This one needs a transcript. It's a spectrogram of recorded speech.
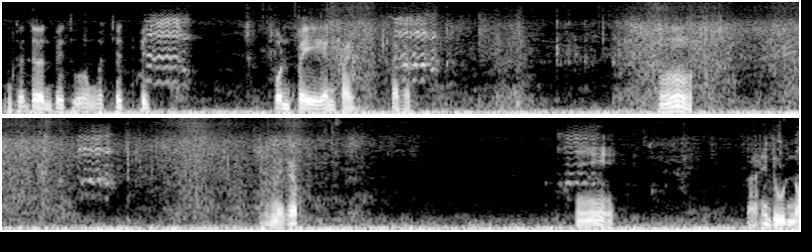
มันก็เดินไปทั่วมันก็จะไปปนเปกันไปนะครับ อืมเห็นไหมครับ นี่มาให้ดูหน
